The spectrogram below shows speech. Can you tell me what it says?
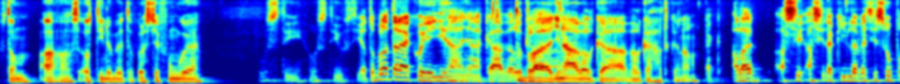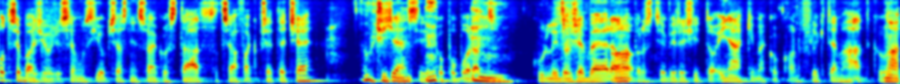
v tom a od té doby to prostě funguje. Hustý, hustý, hustý. A to byla teda jako jediná nějaká velká... To byla jediná velká, velká hadka, no. Tak, ale asi, asi takovéhle věci jsou potřeba, že, jo? že se musí občas něco jako stát, co třeba fakt přeteče, Určitě. si jako poborat kudly do žeber, Ano. ale prostě vyřešit to i nějakým jako konfliktem, hádkou, No,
